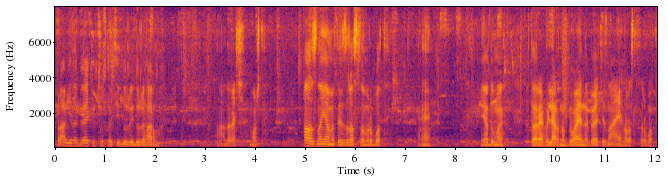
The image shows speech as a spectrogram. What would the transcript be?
Справді на бюветі в Трускавці дуже і дуже гарно. А, до речі, можете ознайомитись з рослом роботи. Я думаю, хто регулярно вбиває на бюветі, знає його рослих роботи.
